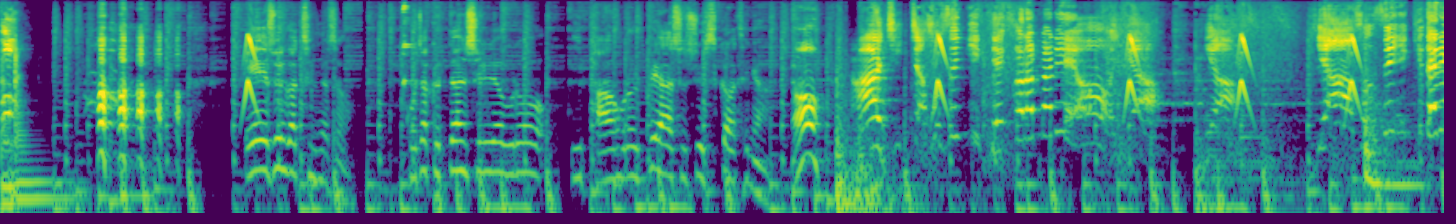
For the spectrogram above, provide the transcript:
어? 예수인 같은 녀석 고작 그딴 실력으로 이 방울을 빼앗을 수 있을 것 같으냐? 어? 아 진짜 선생님 내 거란 말이에요. 야, 야, 야 선생님 기다려!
